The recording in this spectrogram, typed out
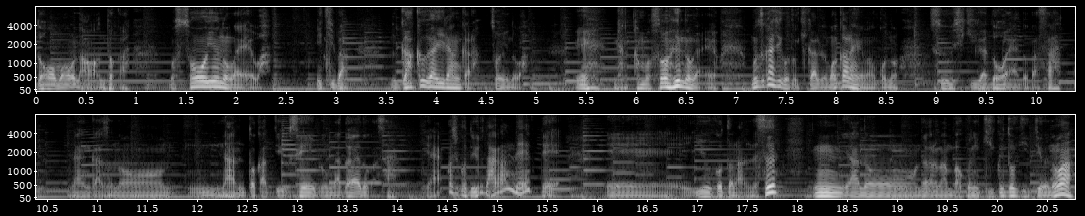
どう思うの？とか、もうそういうのがええわ。一番。額がいらんから、そういうのは。え、なんかもうそういうのがよ。難しいこと聞かれても分からへんわ。この数式がどうやとかさ。なんかその、なんとかっていう成分がどうやとかさ。ややこしいこと言うとあかんでって、えー、いうことなんです。うん、あのー、だからまあ僕に聞くときっていうのは、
